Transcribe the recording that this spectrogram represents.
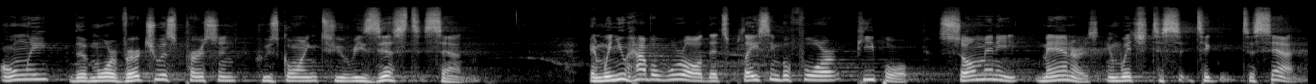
only the more virtuous person who's going to resist sin. And when you have a world that's placing before people so many manners in which to, to, to sin,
